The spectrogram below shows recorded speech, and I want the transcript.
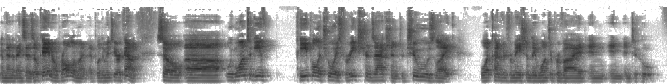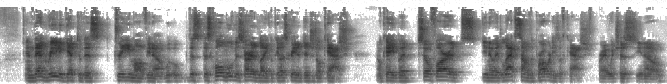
and then the bank says, okay, no problem. I, I put them into your account. So uh, we want to give people a choice for each transaction to choose like what kind of information they want to provide and, and, and to who. And then really get to this dream of, you know, this, this whole movement started like, okay, let's create a digital cash. Okay. But so far it's, you know, it lacks some of the properties of cash, right? Which is, you know,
